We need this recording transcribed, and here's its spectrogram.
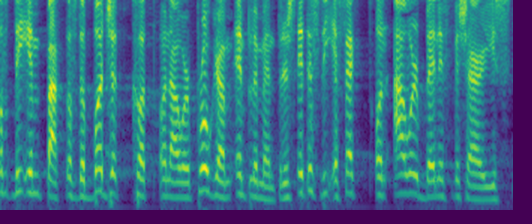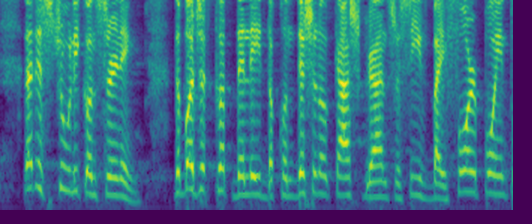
of the impact of the budget cut on our program implementers, it is the effect on our beneficiaries that is truly concerning. The budget cut delayed the conditional cash grants received by 4.1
